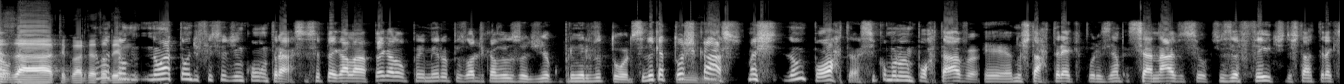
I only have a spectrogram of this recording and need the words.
emocionado. Exato, guarda não, todo é tão, não é tão difícil de encontrar. Se você pegar lá, pega lá o primeiro episódio de Cavaleiro do Zodíaco, o primeiro de todos, você vê que é toscaço. Uhum. Mas não importa. Assim como não importava é, no Star Trek, por exemplo, se a nave, se, os efeitos do Star Trek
